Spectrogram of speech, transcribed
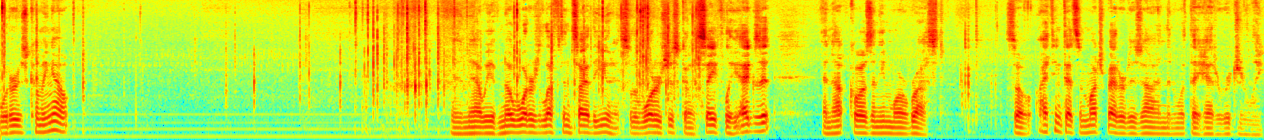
Water is coming out. And now we have no waters left inside the unit so the water is just going to safely exit and not cause any more rust. So I think that's a much better design than what they had originally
